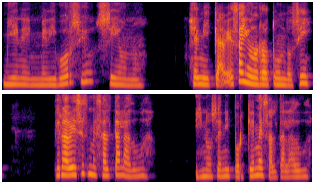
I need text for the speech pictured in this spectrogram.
viene, ¿me divorcio? Sí o no. En mi cabeza hay un rotundo sí, pero a veces me salta la duda y no sé ni por qué me salta la duda.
